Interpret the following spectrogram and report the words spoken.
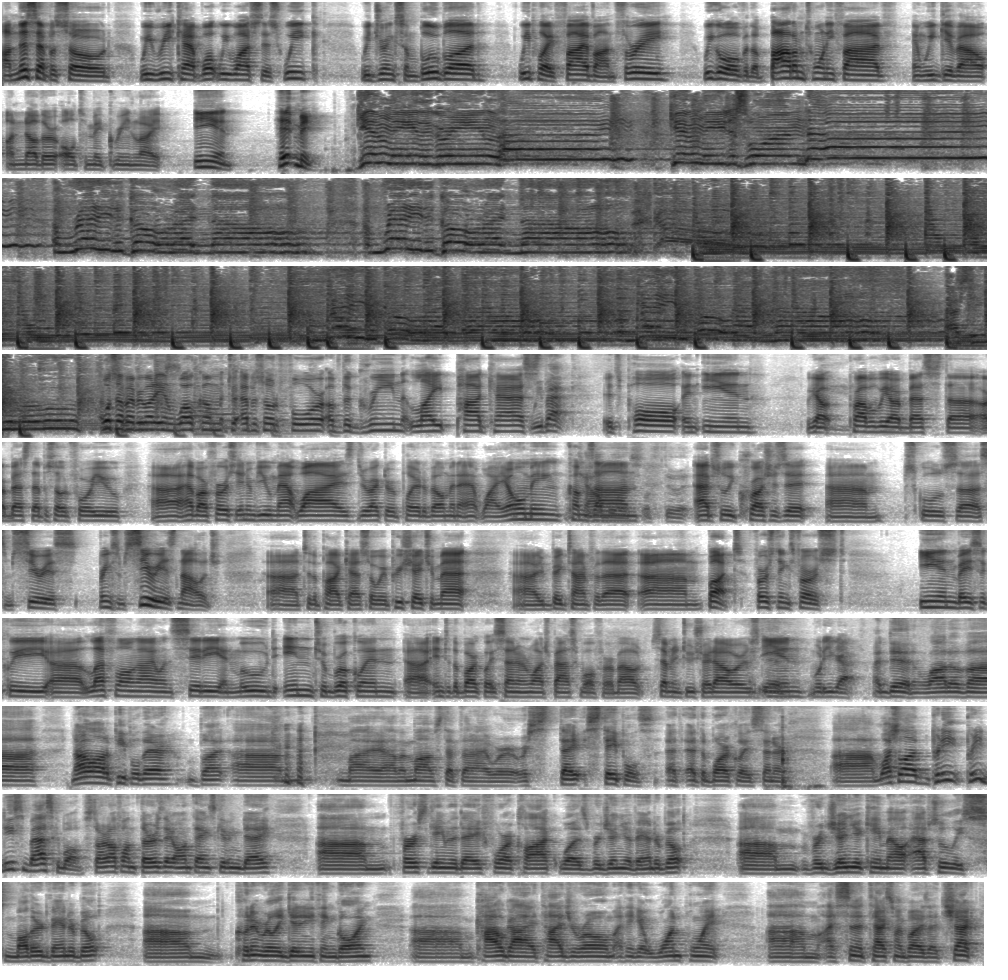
On this episode, we recap what we watched this week, we drink some blue blood, we play 5 on 3, we go over the bottom 25, and we give out another ultimate green light. Ian, hit me. Give me the green light. Give me just one night. I'm ready to go right now. I'm ready to go right now. What's up, everybody, and welcome to episode 4 of the Green Light Podcast. We back. It's Paul and Ian. We got probably our best uh, our best episode for you. Uh, have our first interview. Matt Wise, director of player development at Wyoming, comes Cowboys, on. let's do it. Absolutely crushes it. Um, schools uh, some serious brings some serious knowledge uh, to the podcast. So we appreciate you, Matt. Uh, you're big time for that. Um, but first things first. Ian basically uh, left Long Island City and moved into Brooklyn, uh, into the Barclays Center, and watched basketball for about 72 straight hours. Ian, what do you got? I did a lot of uh, not a lot of people there, but um, my uh, my mom, stepdad, and I were, were sta- staples at, at the Barclays Center. Um, watched a lot of pretty pretty decent basketball. Started off on Thursday on Thanksgiving Day. Um, first game of the day, four o'clock, was Virginia Vanderbilt. Um, Virginia came out absolutely smothered Vanderbilt. Um, couldn't really get anything going. Um, Kyle Guy, Ty Jerome, I think at one point, um, I sent a text to my buddies. I checked.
